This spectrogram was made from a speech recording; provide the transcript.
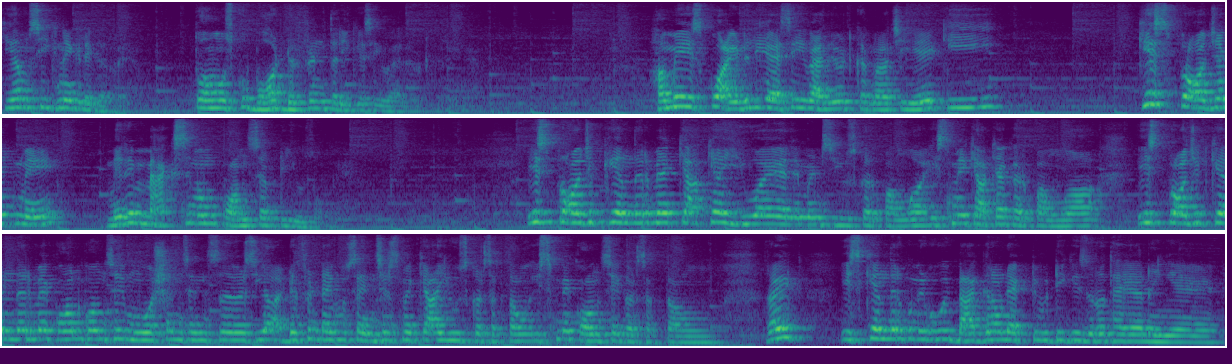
कि हम सीखने के लिए कर रहे हैं तो हम उसको बहुत डिफरेंट तरीके से इवेल्यूएट करेंगे। हमें इसको आइडली ऐसे इवेल्युएट करना चाहिए कि किस प्रोजेक्ट में मेरे मैक्सिमम कॉन्सेप्ट यूज़ होंगे। इस प्रोजेक्ट के अंदर मैं क्या क्या यू एलिमेंट्स यूज़ कर पाऊँगा? इसमें क्या क्या कर पाऊँगा? इस प्रोजेक्ट के अंदर मैं कौन कौन से मोशन सेंसर्स या डिफरेंट टाइप ऑफ़ सेंसर्स में क्या यूज़ कर सकता हूँ? इसमें कौन से कर सकता हूँ? राइट इसके अंदर को मेरे को कोई बैकग्राउंड एक्टिविटी की ज़रूरत है या नहीं है?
